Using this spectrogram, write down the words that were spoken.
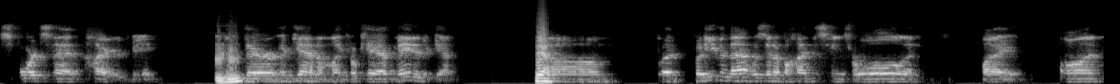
Sportsnet hired me. Mm-hmm. There again, I'm like, okay, I've made it again. Yeah. Um, but but even that was in a behind the scenes role, and my on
